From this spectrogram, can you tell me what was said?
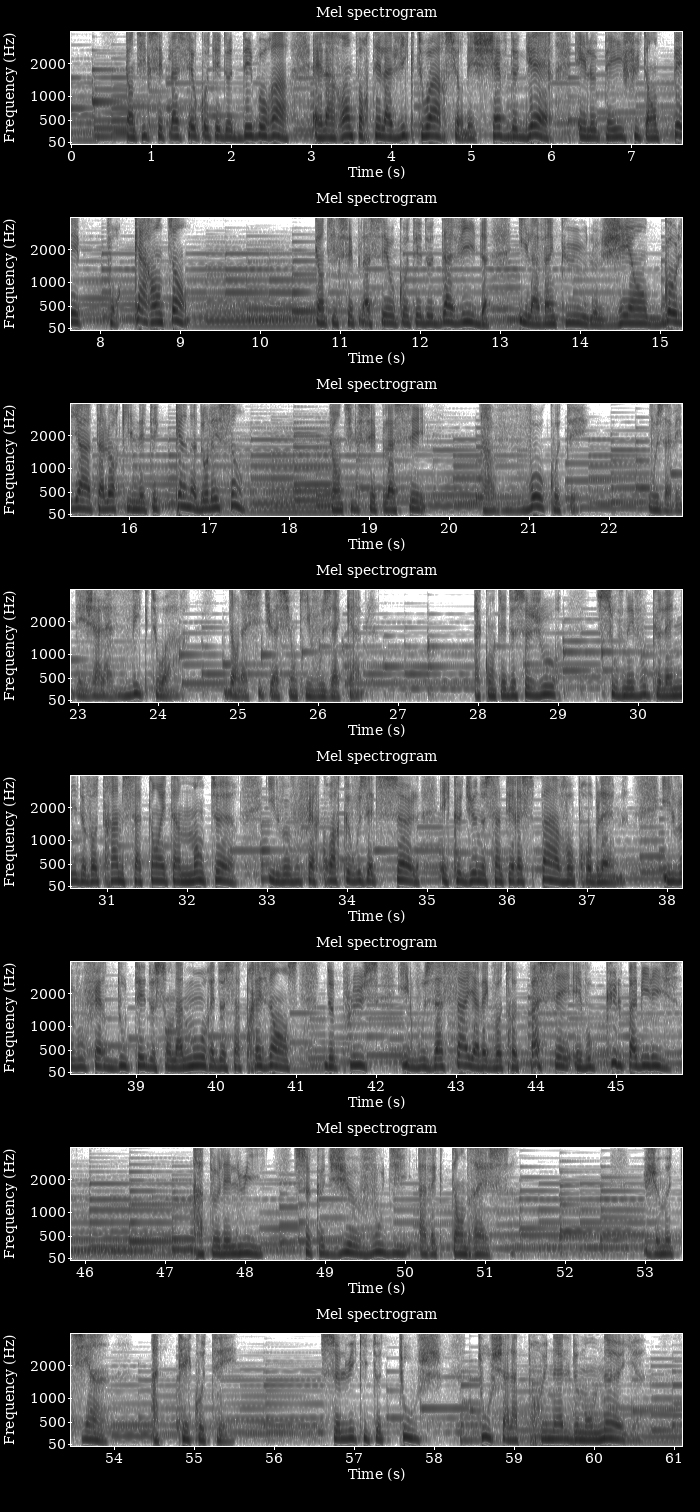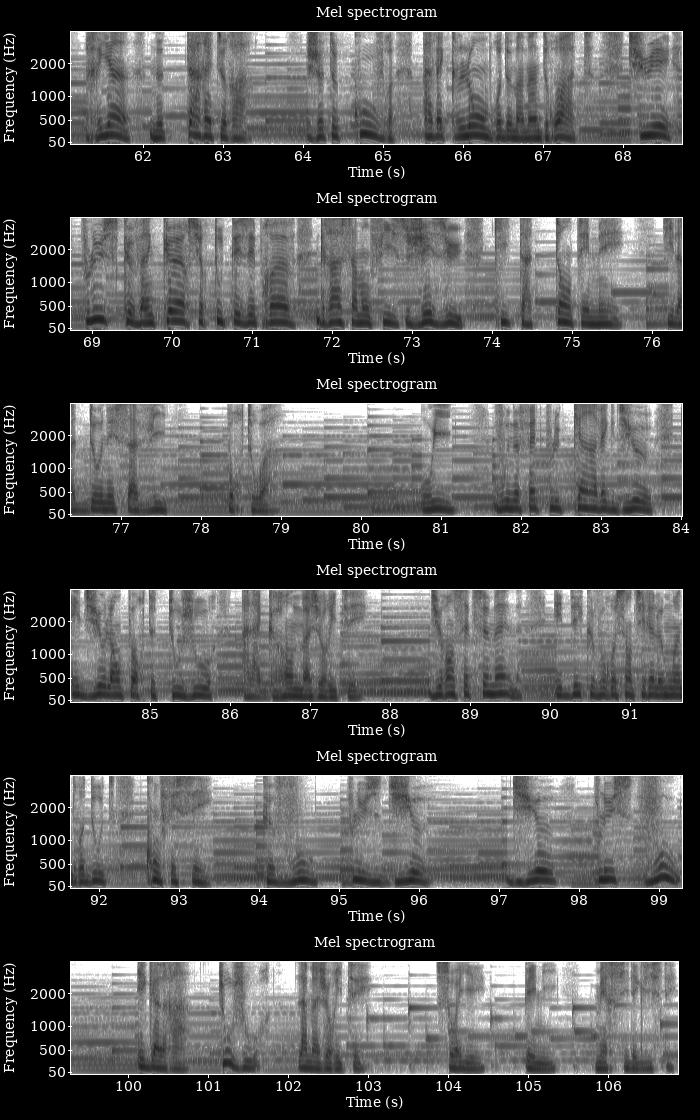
Quand il s'est placé aux côtés de Déborah, elle a remporté la victoire sur des chefs de guerre et le pays fut en paix pour 40 ans. Quand il s'est placé aux côtés de David, il a vaincu le géant Goliath alors qu'il n'était qu'un adolescent. Quand il s'est placé à vos côtés, vous avez déjà la victoire dans la situation qui vous accable. À compter de ce jour, souvenez-vous que l'ennemi de votre âme, Satan, est un menteur. Il veut vous faire croire que vous êtes seul et que Dieu ne s'intéresse pas à vos problèmes. Il veut vous faire douter de son amour et de sa présence. De plus, il vous assaille avec votre passé et vous culpabilise. Rappelez-lui ce que Dieu vous dit avec tendresse je me tiens à tes côtés. Celui qui te touche, touche à la prunelle de mon œil. Rien ne t'arrêtera. Je te couvre avec l'ombre de ma main droite. Tu es plus que vainqueur sur toutes tes épreuves grâce à mon Fils Jésus qui t'a tant aimé, qu'il a donné sa vie pour toi. Oui, vous ne faites plus qu'un avec Dieu et Dieu l'emporte toujours à la grande majorité. Durant cette semaine, et dès que vous ressentirez le moindre doute, confessez que vous plus Dieu, Dieu plus vous, égalera toujours la majorité. Soyez bénis. Merci d'exister.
